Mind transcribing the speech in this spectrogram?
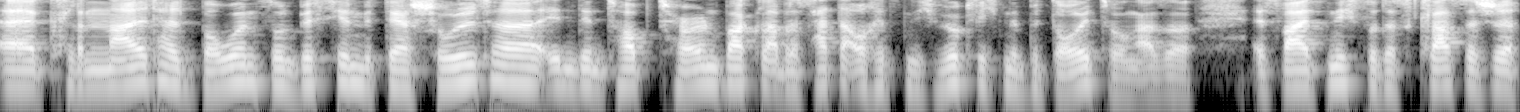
äh, knallt halt Bowens so ein bisschen mit der Schulter in den Top Turnbuckle, aber das hatte auch jetzt nicht wirklich eine Bedeutung. Also es war jetzt nicht so das klassische,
